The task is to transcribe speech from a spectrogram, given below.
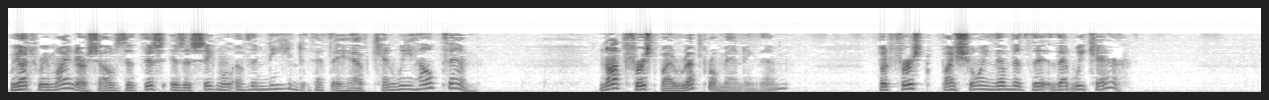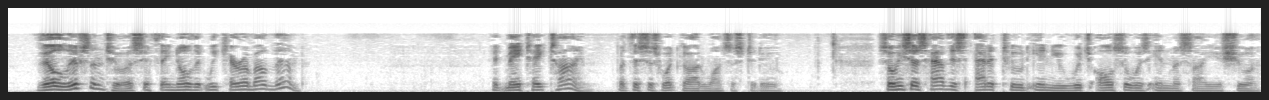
we ought to remind ourselves that this is a signal of the need that they have. Can we help them? Not first by reprimanding them, but first by showing them that, they, that we care. They'll listen to us if they know that we care about them. It may take time, but this is what God wants us to do. So he says, have this attitude in you which also was in Messiah Yeshua.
